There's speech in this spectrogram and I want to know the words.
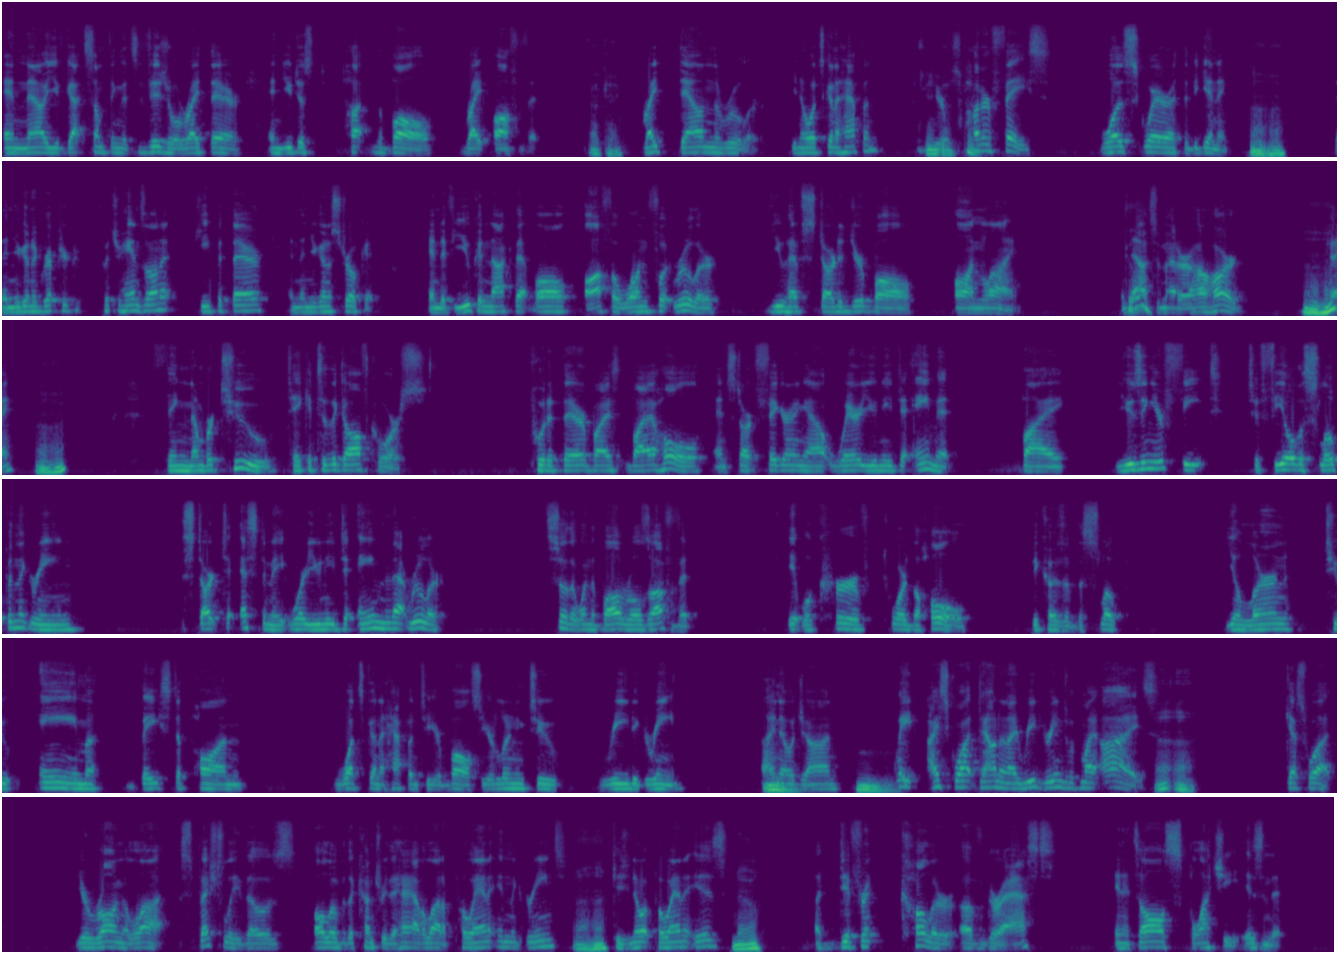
and now you've got something that's visual right there, and you just putt the ball right off of it, Okay. right down the ruler. You know what's going to happen? Your putter face was square at the beginning. Uh-huh. Then you're going to grip your, put your hands on it, keep it there, and then you're going to stroke it. And if you can knock that ball off a one foot ruler, you have started your ball online. And now it's a matter of how hard. Uh-huh. Okay. Uh-huh. Thing number two, take it to the golf course. Put it there by by a hole and start figuring out where you need to aim it by using your feet to feel the slope in the green. Start to estimate where you need to aim that ruler so that when the ball rolls off of it, it will curve toward the hole because of the slope. You'll learn to aim based upon what's going to happen to your ball. So you're learning to read a green. I know, John. Hmm. Wait, I squat down and I read greens with my eyes. Uh-uh. Guess what? You're wrong a lot, especially those all over the country that have a lot of Poa annua in the greens. Uh-huh. Because you know what Poa annua is? No. A different color of grass, and it's all splotchy, isn't it?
